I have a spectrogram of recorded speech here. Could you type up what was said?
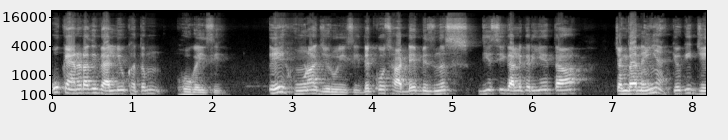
ਉਹ ਕੈਨੇਡਾ ਦੀ ਵੈਲਿਊ ਖਤਮ ਹੋ ਗਈ ਸੀ। ਇਹ ਹੋਣਾ ਜ਼ਰੂਰੀ ਸੀ। ਦੇਖੋ ਸਾਡੇ ਬਿਜ਼ਨਸ ਦੀ ਅਸੀਂ ਗੱਲ ਕਰੀਏ ਤਾਂ ਚੰਗਾ ਨਹੀਂ ਹੈ ਕਿਉਂਕਿ ਜੇ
